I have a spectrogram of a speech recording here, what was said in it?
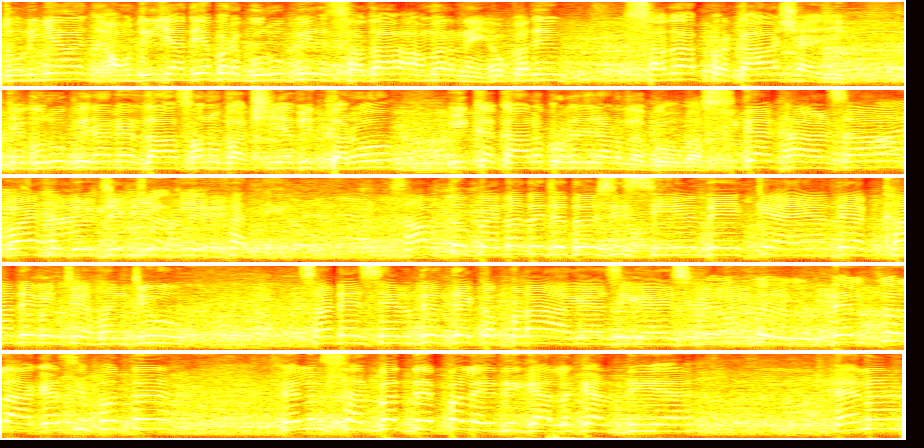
ਦੁਨੀਆ ਆਉਂਦੀ ਜਾਂਦੀ ਹੈ ਪਰ ਗੁਰੂ ਪੀਰ ਸਦਾ ਅਮਰ ਨੇ। ਉਹ ਕਦੇ ਸਦਾ ਪ੍ਰਕਾਸ਼ ਹੈ ਜੀ। ਤੇ ਗੁਰੂ ਪੀਰਾਂ ਨੇ ਅਰਦਾਸ ਸਾਨੂੰ ਬਖਸ਼ੀ ਹੈ ਵੀ ਕਰੋ ਇੱਕ ਅਕਾਲ ਪੁਰਖ ਦੇ ਲੜ ਲੱਗੋ ਬਸ। ਜੀ ਕਾ ਖਾਲਸਾ ਵਾਹਿਗੁਰੂ ਜੀ ਕੀ ਫਤਿਹ। ਸਭ ਤੋਂ ਪਹਿਲਾਂ ਤੇ ਜਦੋਂ ਅਸੀਂ ਸੀਨ ਦੇਖ ਕੇ ਆਏ ਆ ਤੇ ਅੱਖਾਂ ਦੇ ਵਿੱਚ ਹੰਝੂ ਸਾਡੇ ਸਿਰ ਦੇ ਉੱਤੇ ਕੱਪੜਾ ਆ ਗਿਆ ਸੀਗਾ ਇਸ ਫਿਲਮ ਦੇ ਬਿਲਕੁਲ ਬਿਲਕੁਲ ਆ ਗਿਆ ਸੀ ਪੁੱਤ। ਫਿਲਮ ਸਰਬਤ ਦੇ ਭਲੇ ਦੀ ਗੱਲ ਕਰਦੀ ਹੈ। ਹੈ ਨਾ?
